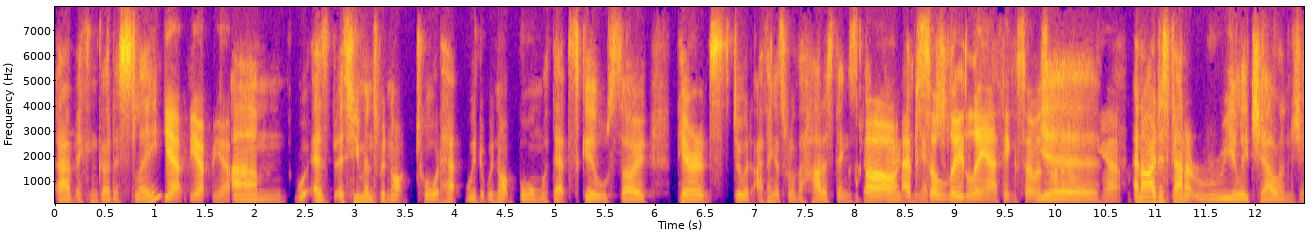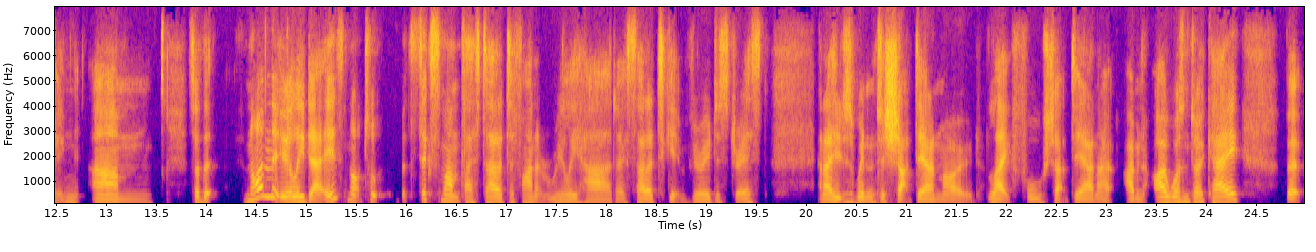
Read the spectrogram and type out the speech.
um, it can go to sleep. Yeah, yeah, yeah. Um, as, as humans, we're not taught how we're, we're not born with that skill. So parents do it. I think it's one of the hardest things about. Oh, absolutely. Actually. I think so as yeah. well. Yeah. And I just found it really challenging. Um, so that not in the early days, not to, but six months, I started to find it really hard. I started to get very distressed and I just went into shutdown mode, like full shutdown. I, I mean, I wasn't okay, but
